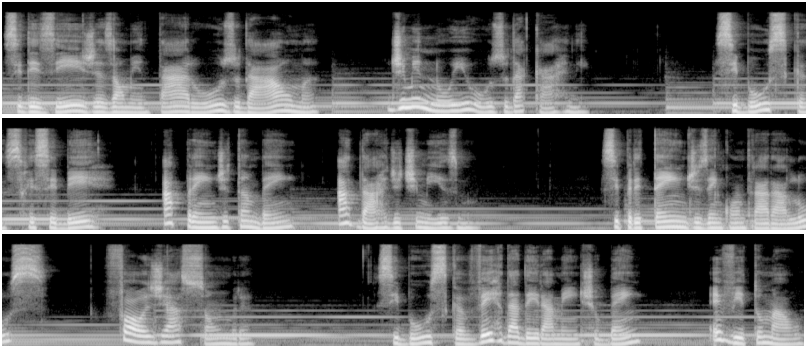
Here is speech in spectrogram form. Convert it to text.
Se desejas aumentar o uso da alma, diminui o uso da carne. Se buscas receber, aprende também a dar de ti mesmo. Se pretendes encontrar a luz, foge à sombra. Se busca verdadeiramente o bem, evita o mal.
